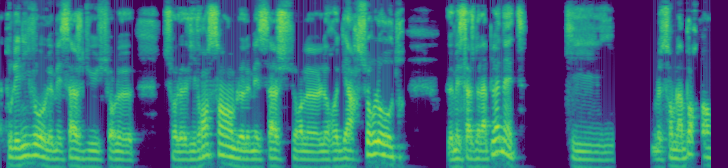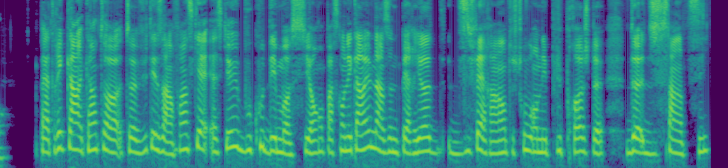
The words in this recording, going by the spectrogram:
à tous les niveaux. Le message du sur le sur le vivre ensemble, le message sur le, le regard sur l'autre, le message de la planète qui me semble important. Patrick, quand, quand tu as, vu tes enfants, est-ce qu'il y, a eu beaucoup d'émotions? Parce qu'on est quand même dans une période différente. Je trouve qu'on est plus proche de, de du senti.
